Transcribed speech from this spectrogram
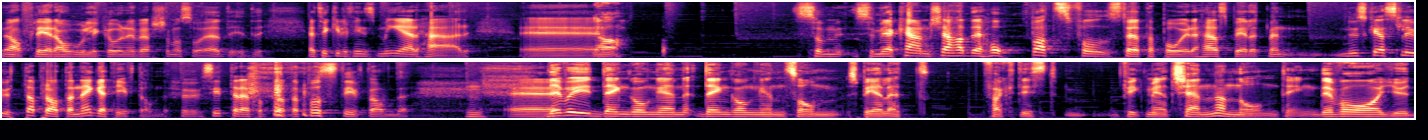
ja, flera olika universum och så. Jag, jag tycker det finns mer här. Eh, Ja, som, som jag kanske hade hoppats få stöta på i det här spelet. Men nu ska jag sluta prata negativt om det. För vi sitter här för att prata positivt om det. Eh, det var ju den gången, den gången som spelet faktiskt fick mig att känna någonting. Det var ju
